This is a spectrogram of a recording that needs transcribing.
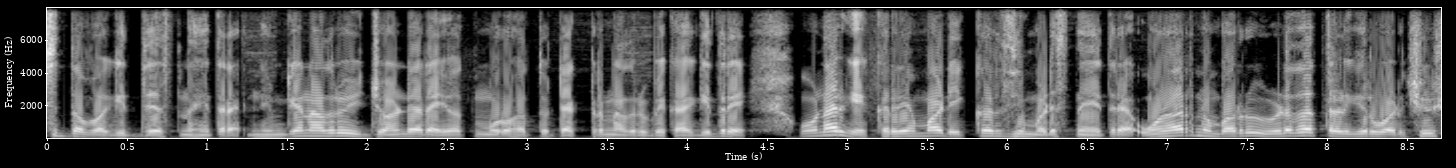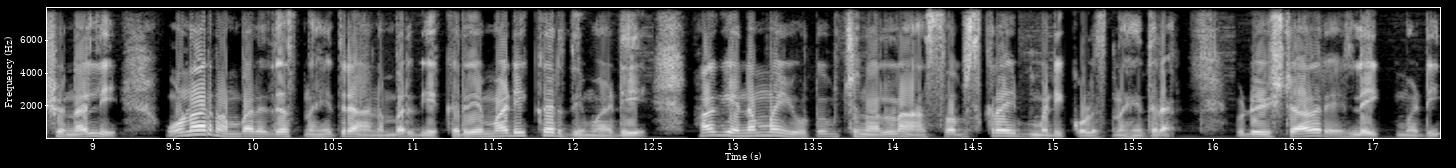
ಸಿದ್ಧವಾಗಿದ್ದೆ ಸ್ನೇಹಿತರೆ. ನಿಮಗೇನಾದರೂ ಈ ಜಾನ್ ಐವತ್ತ್ ಐವತ್ತ್ಮೂರು ಹತ್ತು ಟ್ಯಾಕ್ಟರ್ನಾದರೂ ಬೇಕಾಗಿದ್ದರೆ ಓನರ್ಗೆ ಕರೆ ಮಾಡಿ ಖರೀದಿ ಮಾಡಿ ಸ್ನೇಹಿತರೆ. ಓನರ್ ನಂಬರು ವಿಡದ ತಳಗಿರುವ ಡಿಸ್ಕ್ರಿಪ್ಷನಲ್ಲಿ ಓನರ್ ನಂಬರ್ ಇದೆ ಸ್ನೇಹಿತರೆ. ಆ ನಂಬರ್ಗೆ ಕರೆ ಮಾಡಿ ಖರೀದಿ ಮಾಡಿ. ಹಾಗೆ ನಮ್ಮ ಯೂಟ್ಯೂಬ್ ಚಾನಲ್ನ ಸಬ್ಸ್ಕ್ರೈಬ್ ಮಾಡಿಕೊಳ್ಳಿ ಸ್ನೇಹಿತರೆ. ವಿಡಿಯೋ ಇಷ್ಟ ಆದರೆ ಲೈಕ್ ಮಾಡಿ.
